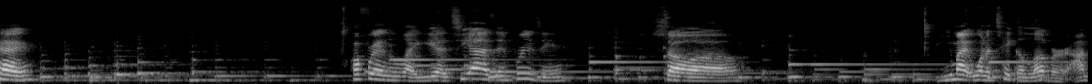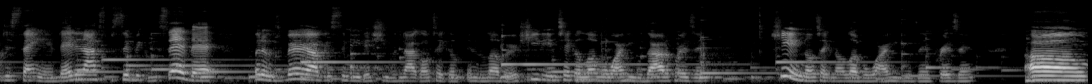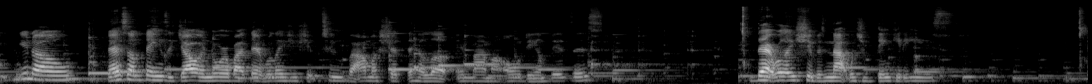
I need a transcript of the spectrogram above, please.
Okay. Her friends were like, yeah, T.I.'s in prison. So, uh, you might want to take a lover. I'm just saying. They did not specifically say that, but it was very obvious to me that she was not going to take a, a lover. If she didn't take a lover while he was out of prison, she ain't going to take no lover while he was in prison. Um, you know, there's some things that y'all ignore about that relationship too, but I'm gonna shut the hell up and mind my own damn business. That relationship is not what you think it is.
